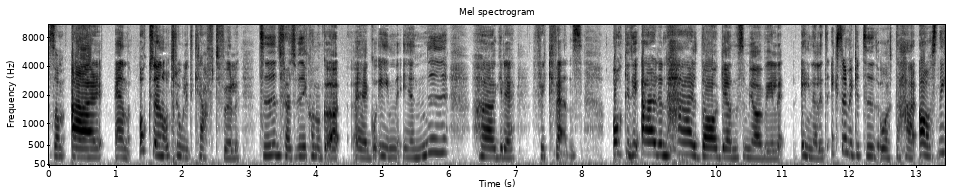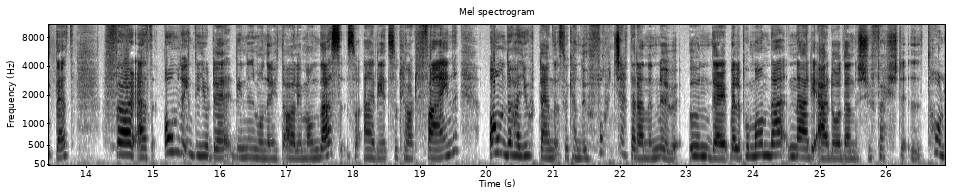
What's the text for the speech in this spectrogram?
Som är en, också en otroligt kraftfull tid för att vi kommer gå, äh, gå in i en ny högre frekvens. Och det är den här dagen som jag vill ägna lite extra mycket tid åt det här avsnittet. För att om du inte gjorde din nymåneritual i måndags så är det såklart fine. Om du har gjort den så kan du fortsätta den nu under, eller på måndag när det är då den 21 i 12.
